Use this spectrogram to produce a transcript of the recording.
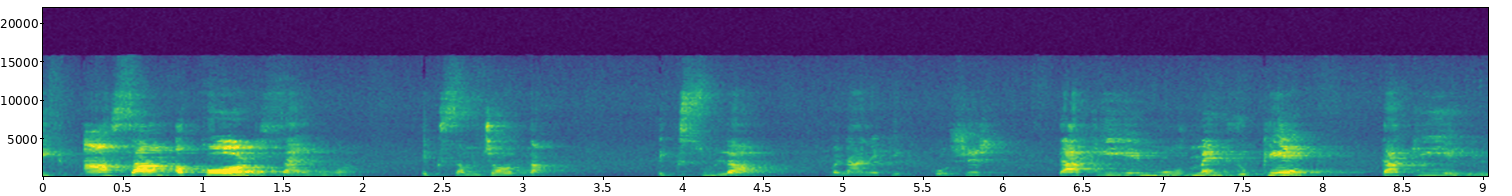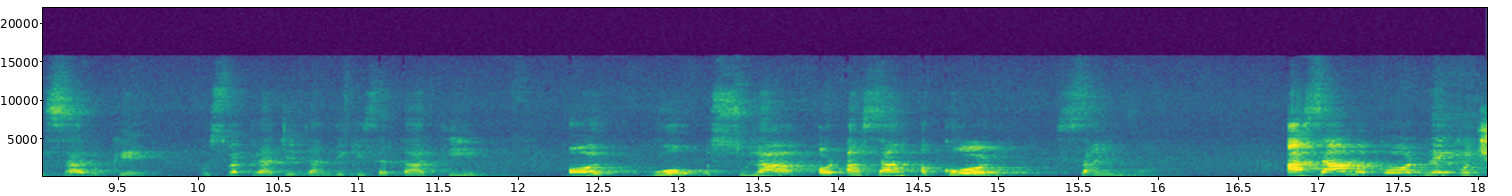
एक आसाम अकॉर्ड साइन हुआ, एक समझौता, एक सुलह बनाने की कोशिश ताकि ये मूवमेंट रुके, ताकि ये हिंसा रुके। उस वक्त राजीव गांधी की सरकार थी और वो सुलह और आसाम अकॉर्ड साइन हुआ। आसाम अकॉर्ड में कुछ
